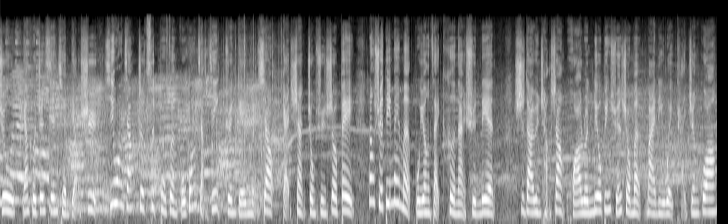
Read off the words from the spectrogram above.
注。杨和珍先前表示，希望将这次部分国光奖金捐给母校，改善重训设备，让学弟妹们不用再克难训练。世大运场上，滑轮溜冰选手们卖力为台争光，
